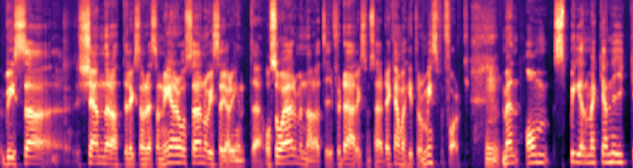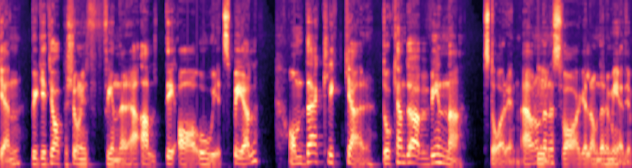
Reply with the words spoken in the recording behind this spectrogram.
vissa känner att det liksom resonerar hos en och vissa gör det inte. Och så är det med narrativ, för det är liksom så här, det kan vara hit och miss för folk. Mm. Men om spelmekaniken, vilket jag personligen finner är alltid A och O i ett spel. Om det klickar, då kan du övervinna storyn. Även om Mm. den är svag eller om den är medium.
